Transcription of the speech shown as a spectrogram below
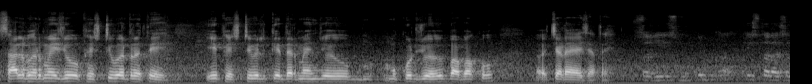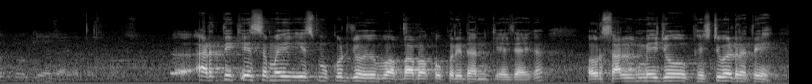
साल भर में जो फेस्टिवल रहते हैं ये फेस्टिवल के दरमियान जो मुकुट जो है बाबा को चढ़ाया जाता है। सर इस मुकुट का किस तरह से उपयोग किया जाएगा? आरती के समय इस मुकुट जो है बाबा को परिधान किया जाएगा। और साल में जो फेस्टिवल रहते हैं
